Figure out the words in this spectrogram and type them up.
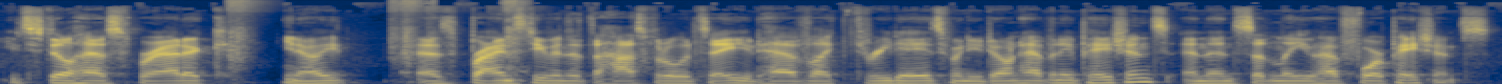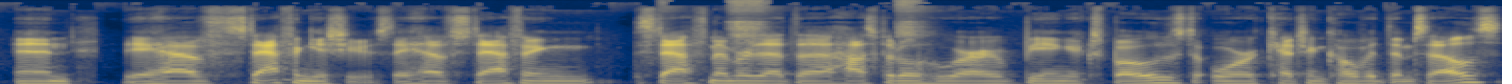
you still have sporadic, you know, as Brian Stephens at the hospital would say, you'd have like three days when you don't have any patients, and then suddenly you have four patients, and they have staffing issues. They have staffing staff members at the hospital who are being exposed or catching COVID themselves.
